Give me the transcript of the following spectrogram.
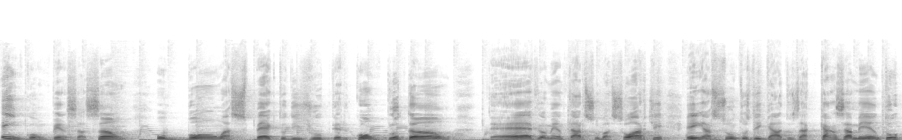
Em compensação, o bom aspecto de Júpiter com Plutão deve aumentar sua sorte em assuntos ligados a casamento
